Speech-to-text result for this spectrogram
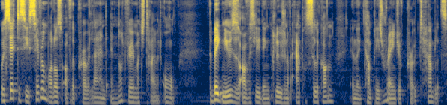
we're set to see several models of the Pro land in not very much time at all. The big news is obviously the inclusion of Apple Silicon in the company's range of Pro tablets.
